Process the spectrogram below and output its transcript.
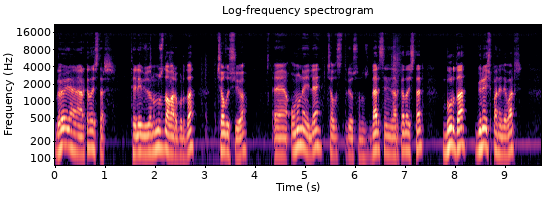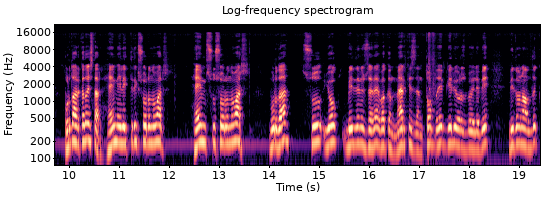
Böyle yani arkadaşlar. Televizyonumuz da var burada. Çalışıyor. Ee, onu neyle çalıştırıyorsunuz derseniz arkadaşlar. Burada güneş paneli var. Burada arkadaşlar hem elektrik sorunu var. Hem su sorunu var. Burada su yok bildiğiniz üzere bakın merkezden toplayıp geliyoruz böyle bir bidon aldık.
